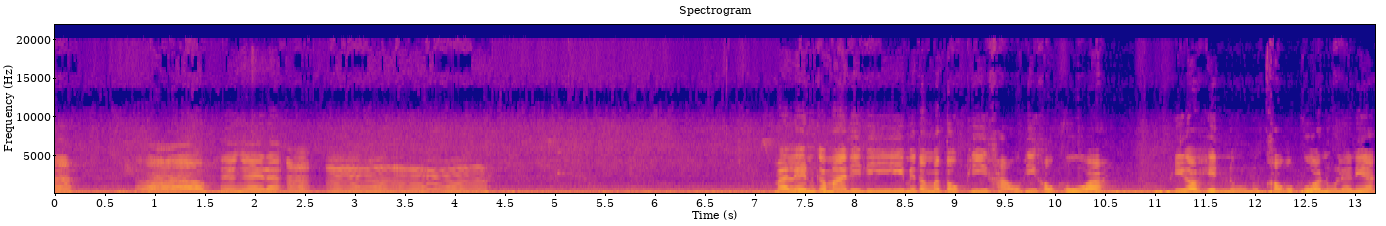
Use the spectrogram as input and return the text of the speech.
ฮะเอาเปล่ายังไงล่ะอะอะมาเล่นก็มาดีๆ ไม่ต้องมาตบพี่เขาพี่เขากลัว พี่เขาเห็นหนูหนูเขาก็กลัวหนูแล้วเนี่ย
